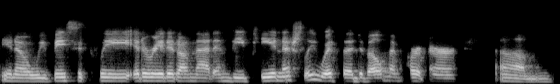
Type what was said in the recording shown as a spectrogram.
you know, we basically iterated on that MVP initially with a development partner. Um,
